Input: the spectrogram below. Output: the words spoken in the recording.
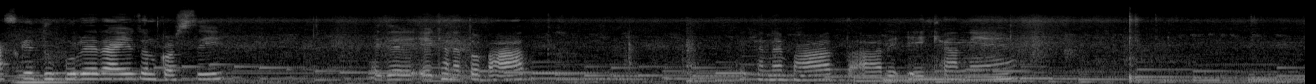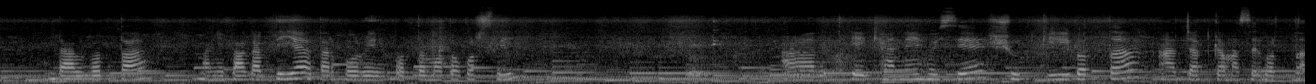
আজকে দুপুরের আয়োজন করছি। এই যে এখানে তো ভাত, এখানে ভাত আর এইখানে ডাল ভর্তা মানে বাগার দিয়া তারপরে ভর্তা মতো করছি। আর এখানে হইছে শুটকি ভর্তা আর জাটকা মাছের ভর্তা।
